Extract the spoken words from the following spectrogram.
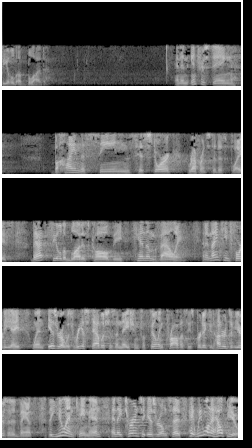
field of blood. And an interesting behind the scenes historic reference to this place, that field of blood is called the Hinnom Valley. And in 1948, when Israel was reestablished as a nation, fulfilling prophecies predicted hundreds of years in advance, the UN came in and they turned to Israel and said, hey, we want to help you.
